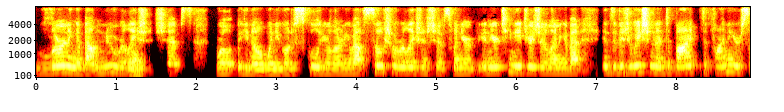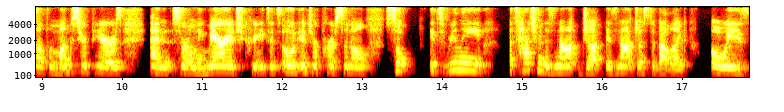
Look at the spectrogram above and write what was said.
learning about new relationships. Right. well you know when you go to school you're learning about social relationships. When you're in your teenage years you're learning about individuation and divine, defining yourself amongst your peers. And certainly marriage creates its own interpersonal. So it's really attachment is not just is not just about like always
